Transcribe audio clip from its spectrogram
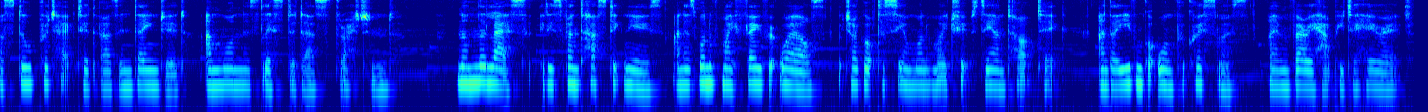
are still protected as endangered, and one is listed as threatened. Nonetheless, it is fantastic news, and as one of my favourite whales, which I got to see on one of my trips to the Antarctic, and I even got one for Christmas, I am very happy to hear it.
